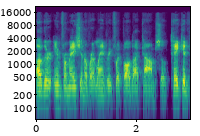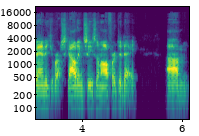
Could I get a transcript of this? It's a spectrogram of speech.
other information over at LandryFootball.com. So take advantage of our scouting season offer today. Um,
